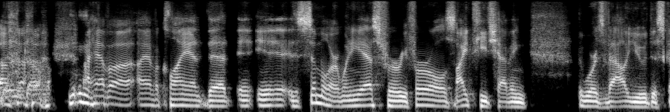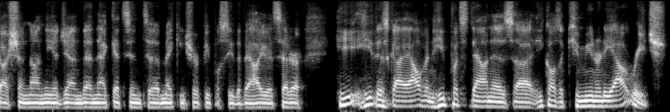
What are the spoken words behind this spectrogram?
Uh, I have a I have a client that is similar. When he asks for referrals, I teach having the words value discussion on the agenda, and that gets into making sure people see the value, et cetera he he this guy Alvin he puts down as uh, he calls a community outreach,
